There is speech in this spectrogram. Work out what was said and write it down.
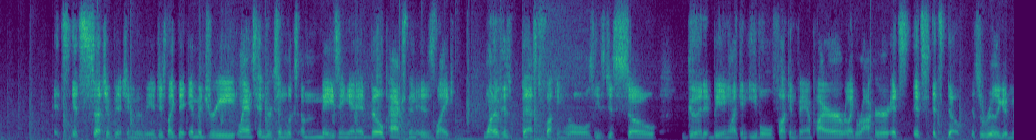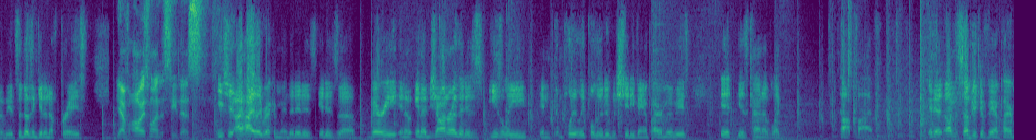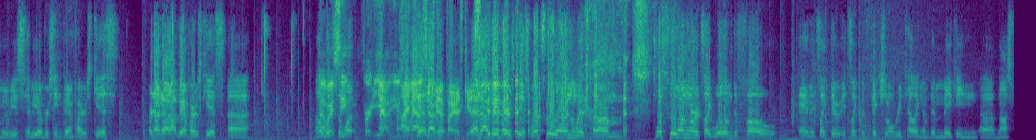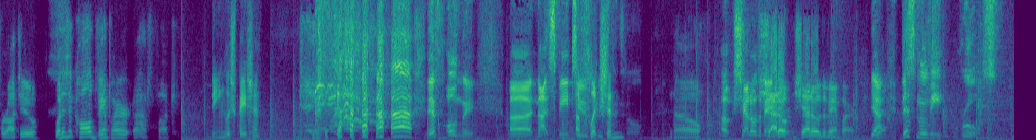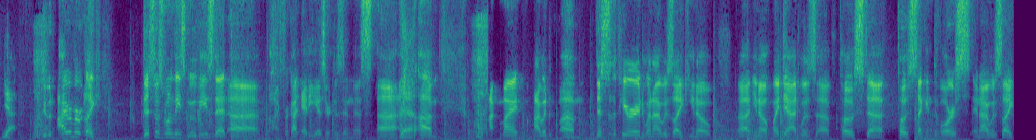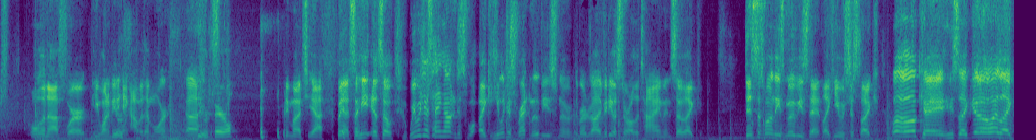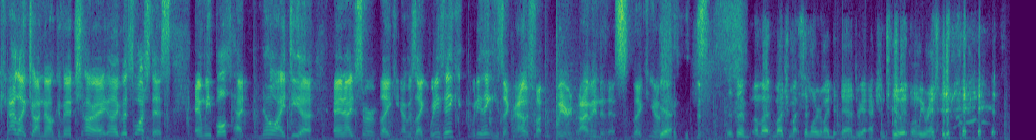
it's it's such a bitchin' movie. It just like the imagery Lance Henriksen looks amazing in it. Bill paxton is like one of his best fucking roles. He's just so good at being like an evil fucking vampire or like rocker it's it's it's dope it's a really good movie it's, it doesn't get enough praise yeah, I've always wanted to see this. you should. I highly recommend it. It is. It is a very in a, in a genre that is easily and completely polluted with shitty vampire movies. It is kind of like top five. And it, on the subject of vampire movies, have you ever seen Vampire's Kiss? Or no, no, not Vampire's Kiss. Uh, uh, Have I what's the seen- one? for- yeah, you I talking have Yeah, seen Vampire's Kiss. No, not Vampire's Kiss. What's the one with um? What's the one where it's like Willem Dafoe and it's like the it's like the fictional retelling of them making uh, Nosferatu. What is it called? Vampire? Ah, fuck. the English Patient. if only. Uh, not Speed Two. Affliction? No. Oh, Shadow of the Vampire. Shadow Shadow of the Vampire. Yeah, this movie rules, Yeah. dude. I remember like this was one of these movies that uh, oh, I forgot Eddie Izzard is in this. Uh, Yeah. um, I, my I would um, this is the period when I was like you know uh, you know my dad was uh, post uh, post second divorce and I was like old enough where he wanted me You to were- hang out with him more. Uh, You were feral. pretty much yeah but yeah so he so we would just hang out and just like he would just rent movies from the, the Red Valley video store all the time and so like this is one of these movies that like he was just like well okay. He's like oh I like I like John Malkovich. All right like let's watch this. And we both had no idea. And I just remember like I was like what do you think? What do you think? He's like that was fucking weird but I'm into this. Like you know. Yeah. It's a, a much, much similar to my dad's reaction to it when we rented it.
